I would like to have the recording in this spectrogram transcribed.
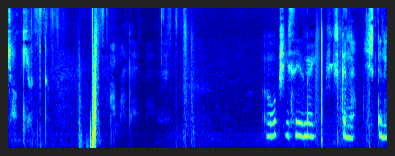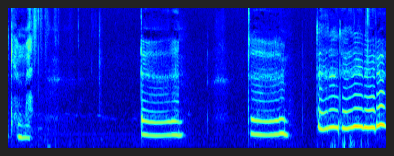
so cute. Oh my. Oh, she sees me. She's gonna, she's gonna kill me. Dun, dun, dun, dun, dun, dun,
